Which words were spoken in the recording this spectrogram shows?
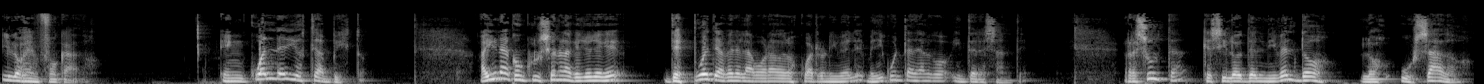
y los enfocados. ¿En cuál de ellos te has visto? Hay una conclusión a la que yo llegué después de haber elaborado los cuatro niveles, me di cuenta de algo interesante. Resulta que si los del nivel 2, los usados,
